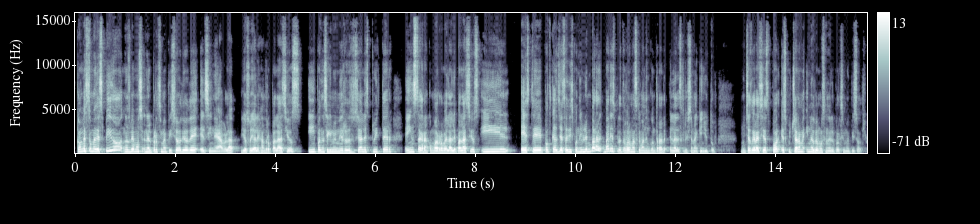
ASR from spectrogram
con esto me despido. Nos vemos en el próximo episodio de El Cine Habla. Yo soy Alejandro Palacios y pueden seguirme en mis redes sociales, Twitter e Instagram como arroba Palacios. Y este podcast ya está disponible en varias plataformas que van a encontrar en la descripción aquí en YouTube. Muchas gracias por escucharme y nos vemos en el próximo episodio.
